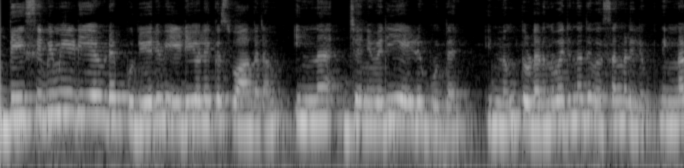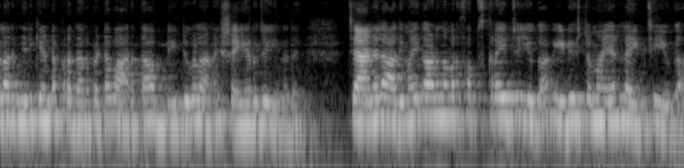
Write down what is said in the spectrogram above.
ഡി സി ബി മീഡിയയുടെ പുതിയൊരു വീഡിയോയിലേക്ക് സ്വാഗതം. ഇന്ന് ജനുവരി ഏഴ് ബുധൻ. ഇന്നും തുടർന്നു വരുന്ന ദിവസങ്ങളിലും നിങ്ങൾ അറിഞ്ഞിരിക്കേണ്ട പ്രധാനപ്പെട്ട വാർത്താ അപ്ഡേറ്റുകളാണ് ഷെയർ ചെയ്യുന്നത്. ചാനൽ ആദ്യമായി കാണുന്നവർ സബ്സ്ക്രൈബ് ചെയ്യുക വീഡിയോ ഇഷ്ടമായാൽ ലൈക്ക് ചെയ്യുക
